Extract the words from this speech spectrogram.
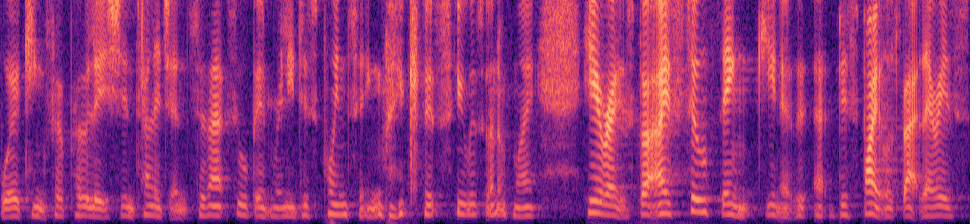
working for Polish intelligence. So that's all been really disappointing because he was one of my heroes. But I still think, you know, uh, despite all of that, there is,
